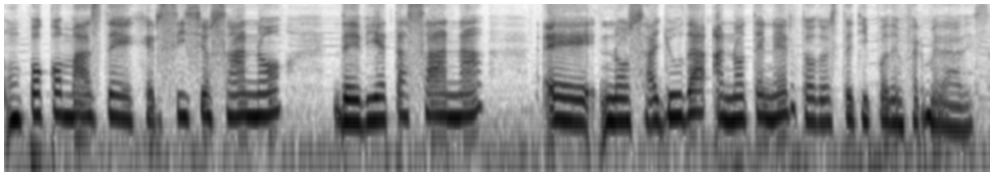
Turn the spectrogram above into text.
un poco más de ejercicio sano, de dieta sana, eh, nos ayuda a no tener todo este tipo de enfermedades.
